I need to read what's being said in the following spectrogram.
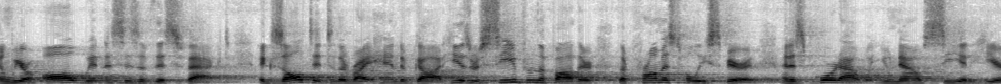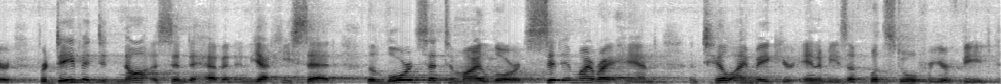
and we are all witnesses of this fact exalted to the right hand of God. He has received from the Father the promised Holy Spirit and has poured out what you now see and hear. For David did not ascend to heaven, and yet he said, The Lord said to my Lord, Sit at my right hand until I make your enemies a footstool for your feet.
